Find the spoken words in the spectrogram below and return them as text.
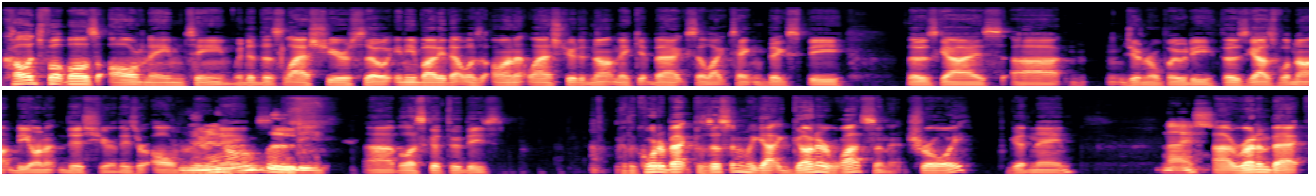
college football's all name team. We did this last year, so anybody that was on it last year did not make it back. So like Tank Bigsby, those guys, uh, General Booty, those guys will not be on it this year. These are all new General names. Booty. Uh, but let's go through these. For the quarterback position, we got Gunnar Watson at Troy. Good name. Nice. Uh, running back,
